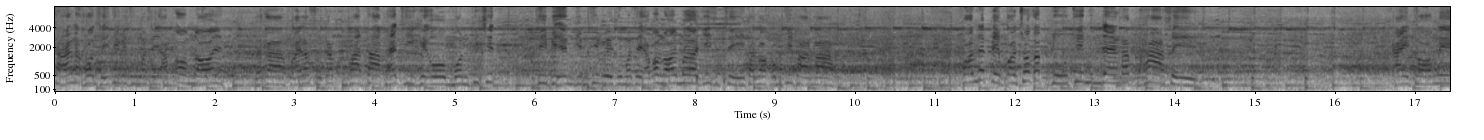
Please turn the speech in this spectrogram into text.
ช้างนครศรีที่เวทีมวยสยามอ้อมน้อย แล้วก็ฝ่ายล่าสุดครับพลาดท่าแพ้ TKO มนพิชิต TBM ยิมที่เวทีมวยสยามอ้อมน้อยเมื่อ 24 ธันวาคมที่ผ่านมาความได้เปรียบก่อนชกครับอยู่ที่มุมแดงครับ 5-4 ทองนี่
